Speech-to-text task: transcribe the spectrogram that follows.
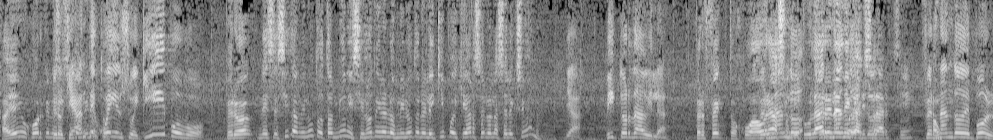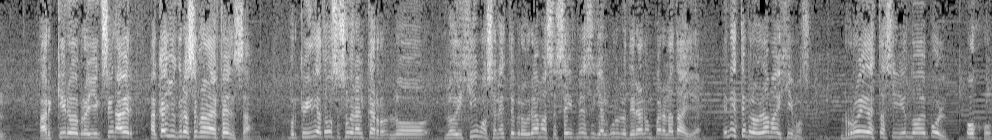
Ahí hay un jugador que Pero que antes minutos. juegue en su equipo, bo. Pero necesita minutos también y si no tiene los minutos en el equipo hay que dárselo a la selección. Ya. Víctor Dávila. Perfecto, jugadorazo, Fernando- titular en el. Titular, sí. Fernando de Paul. Arquero de proyección. A ver, acá yo quiero hacer una defensa. Porque hoy día todos se suben al carro. Lo, lo dijimos en este programa hace seis meses y algunos lo tiraron para la talla. En este programa dijimos, Rueda está siguiendo a De Paul. Ojo,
